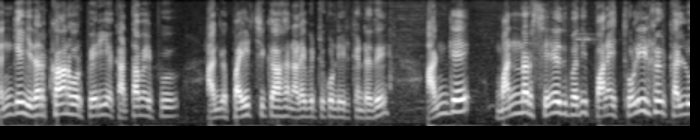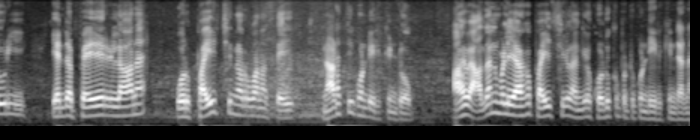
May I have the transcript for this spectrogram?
அங்கே இதற்கான ஒரு பெரிய கட்டமைப்பு அங்கே பயிற்சிக்காக நடைபெற்று கொண்டிருக்கின்றது. அங்கே மன்னர் சேதுபதி பனை தொழில்கள் கல்லூரி என்ற பெயரிலான ஒரு பயிற்சி நிறுவனத்தை நடத்தி கொண்டிருக்கின்றோம். ஆகவே அதன் வழியாக பயிற்சிகள் அங்கே கொடுக்கப்பட்டு கொண்டிருக்கின்றன.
